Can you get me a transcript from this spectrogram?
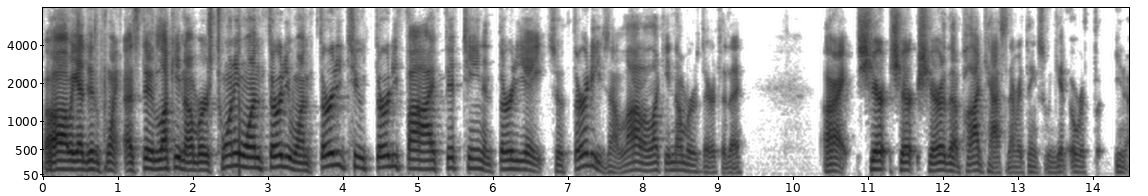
Oh, we got to do the point. Let's do lucky numbers 21, 31, 32, 35, 15, and 38. So 30 is a lot of lucky numbers there today. All right. Share, share, share the podcast and everything so we can get over, you know,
